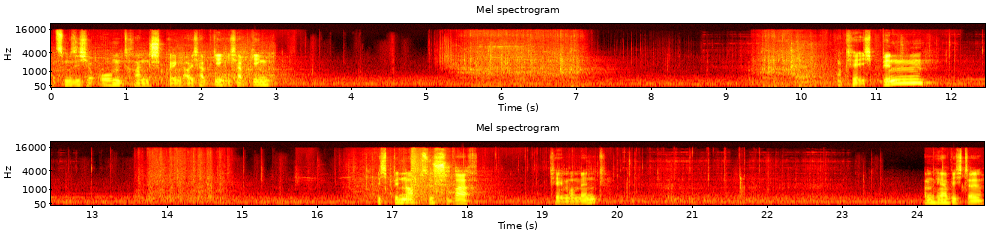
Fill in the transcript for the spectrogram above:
Jetzt muss ich hier oben dran springen. Aber ich habe gegen... Ich habe gegen... Okay, ich bin... Ich bin noch zu schwach. Okay, Moment. Komm her, Wichtel.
